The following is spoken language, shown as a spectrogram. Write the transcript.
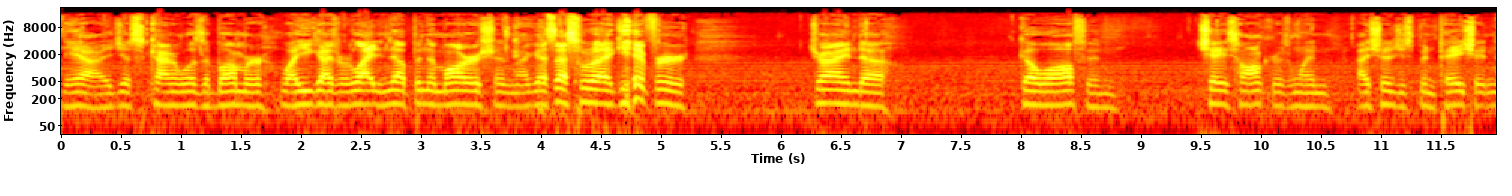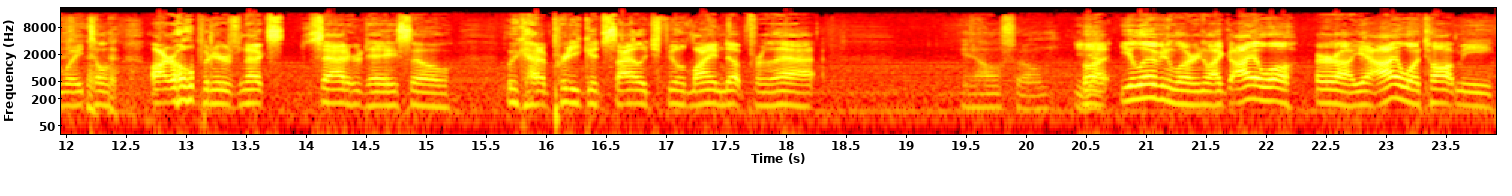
yeah, it just kind of was a bummer while you guys were lighting up in the marsh, and I guess that's what I get for trying to go off and chase honkers when I should have just been patient and wait till our openers next Saturday. So we got a pretty good silage field lined up for that. You know, so but you live and learn. Like Iowa, or uh, yeah, Iowa taught me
